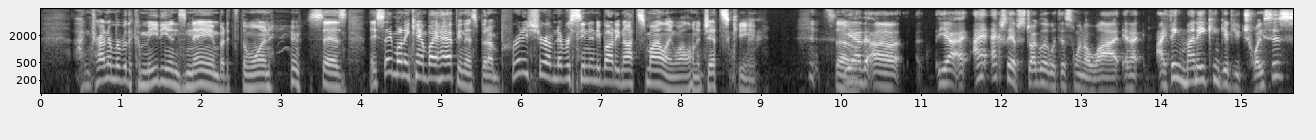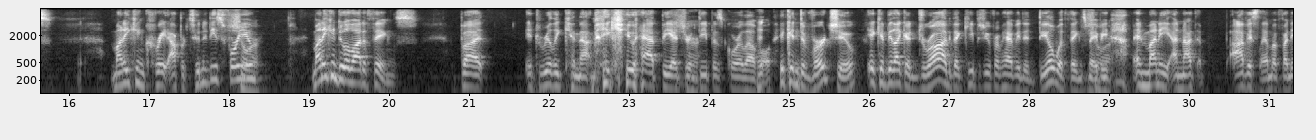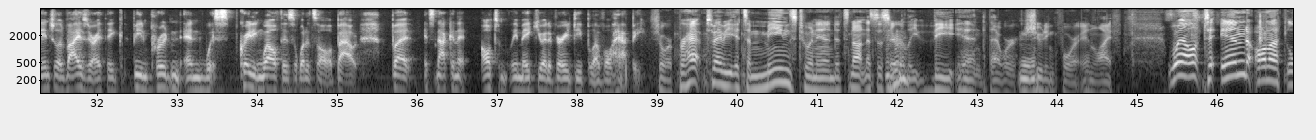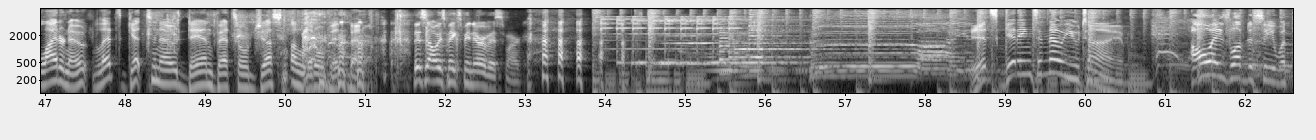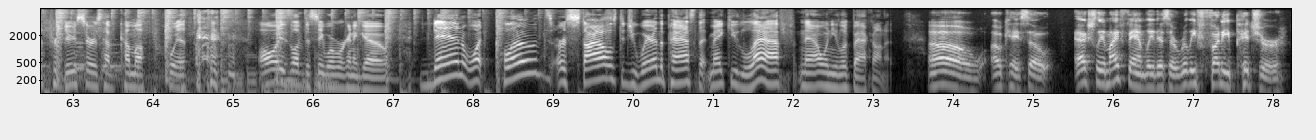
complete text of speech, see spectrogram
I'm trying to remember the comedian's name, but it's the one who says they say money can't buy happiness, but I'm pretty sure I've never seen anybody not smiling while on a jet ski. So Yeah, the, uh, yeah. I, I actually have struggled with this one a lot, and I, I think money can give you choices. Money can create opportunities for Sure. you. Money can do a lot of things, but it really cannot make you happy at Sure. your deepest core level. It, can divert you. It can be like a drug that keeps you from having to deal with things, maybe. Sure. And money, I'm not. Obviously, I'm a financial advisor. I think being prudent and creating wealth is what it's all about. But it's not going to ultimately make you at a very deep level happy. Sure. Perhaps maybe it's a means to an end. It's not necessarily mm-hmm. the end that we're mm-hmm. shooting for in life. Well, to end on a lighter note, let's get to know Dan Betzel just a little bit better. This always makes me nervous, Mark. It's getting to know you time. Always love to see what the producers have come up with. Always love to see where we're going to go. Dan, what clothes or styles did you wear in the past that make you laugh now when you look back on it? Oh, okay. So actually, in my family, there's a really funny picture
